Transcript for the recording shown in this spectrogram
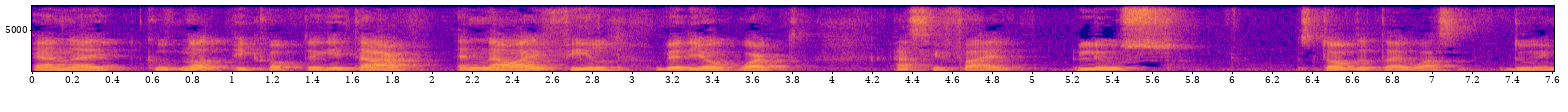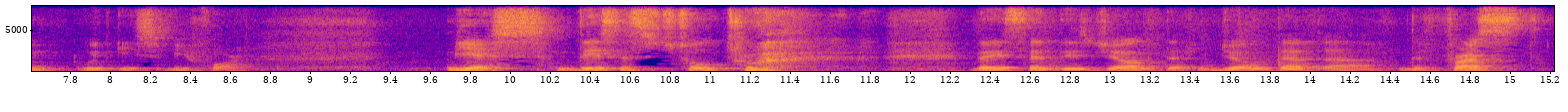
and I could not pick up the guitar and now I feel very awkward as if I lose stuff that I was doing with easy before. Yes, this is so true. they said this joke that, joke that uh, the first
